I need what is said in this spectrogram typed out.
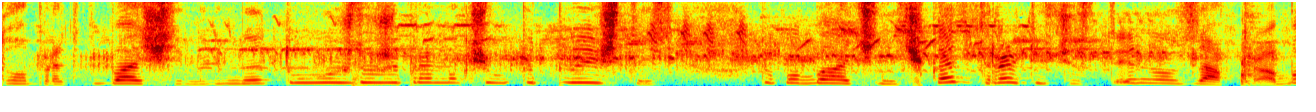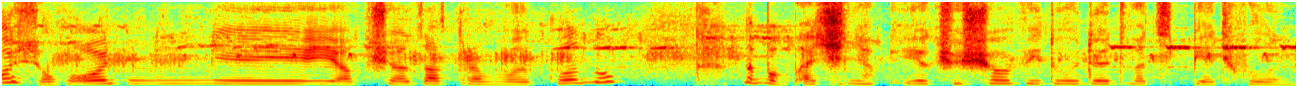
Добре, до побачення. Мені буде дуже-дуже прямо, якщо ви підпишетесь. До побачення. Чекайте третю частину завтра або сьогодні, якщо завтра викладу. До побачення. Якщо що, відео йде 25 хвилин.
